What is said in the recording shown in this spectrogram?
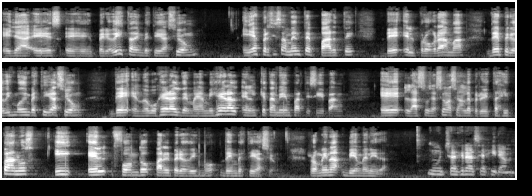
Ella es eh, periodista de investigación y es precisamente parte del programa de periodismo de investigación del El Nuevo Herald, de Miami Herald, en el que también participan eh, la Asociación Nacional de Periodistas Hispanos y el Fondo para el Periodismo de Investigación. Romina, bienvenida. Muchas gracias, Irán.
